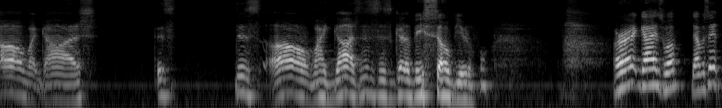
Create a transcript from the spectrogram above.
Oh my gosh. This this oh my gosh, this is gonna be so beautiful. Alright guys, well, that was it.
